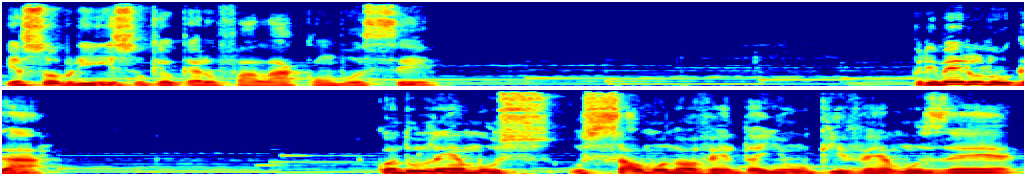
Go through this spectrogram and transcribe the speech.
E é sobre isso que eu quero falar com você. Primeiro lugar, quando lemos o Salmo 91, o que vemos é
